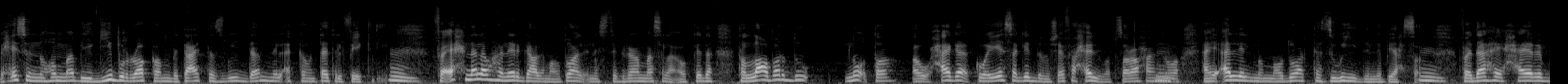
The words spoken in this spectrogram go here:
بحيث إن هم بيجيبوا الرقم بتاع التزويد ده من الأكونتات الفيك دي مم. فإحنا لو هنرجع لموضوع الإنستجرام مثلا أو كده طلعوا برضو نقطة أو حاجة كويسة جدا وشايفها حلوة بصراحة. إنه هيقلل من موضوع التزويد اللي بيحصل مم. فده هيحارب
